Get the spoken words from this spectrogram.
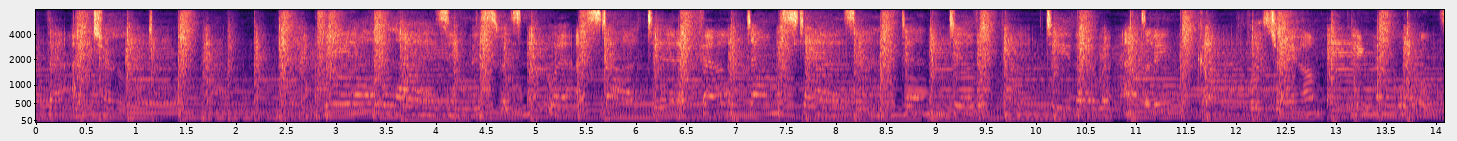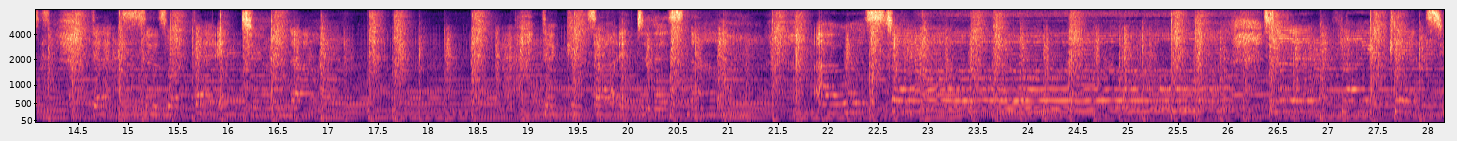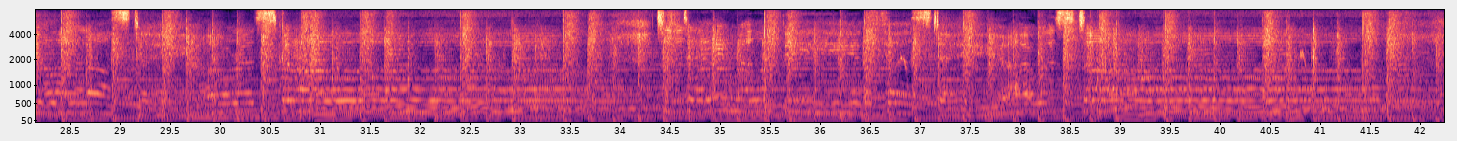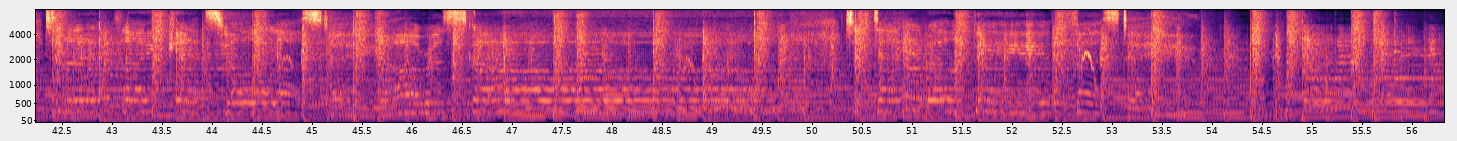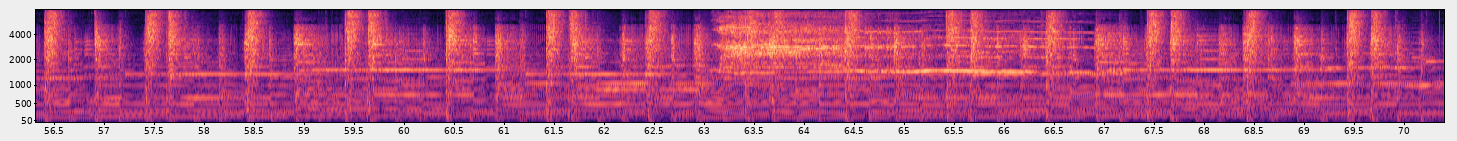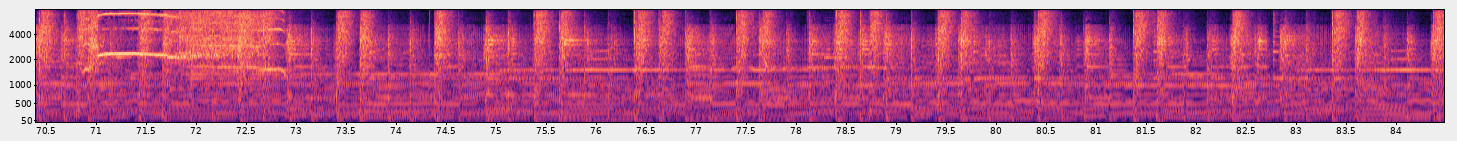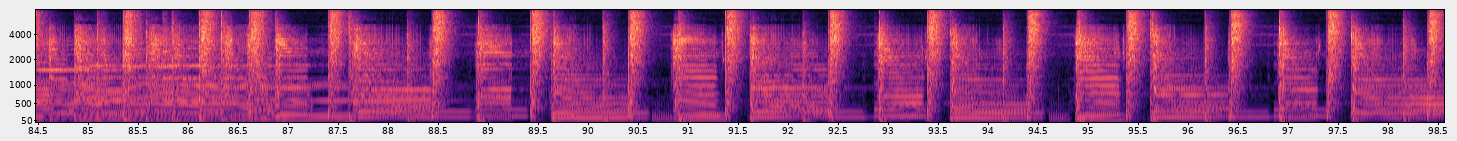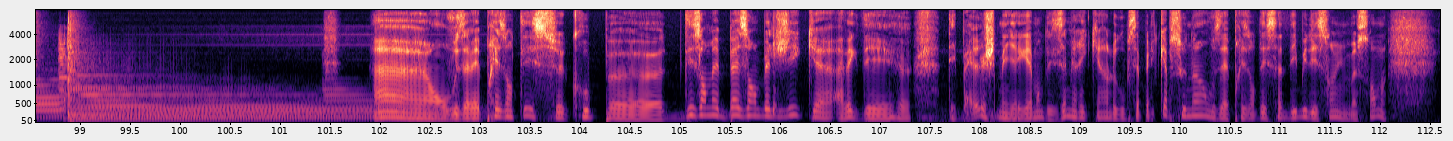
Vous avait présenté ce groupe euh, désormais basé en Belgique euh, avec des, euh, des Belges, mais il y a également des Américains. Le groupe s'appelle Capsuna. On vous avait présenté ça début décembre, il me semble.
